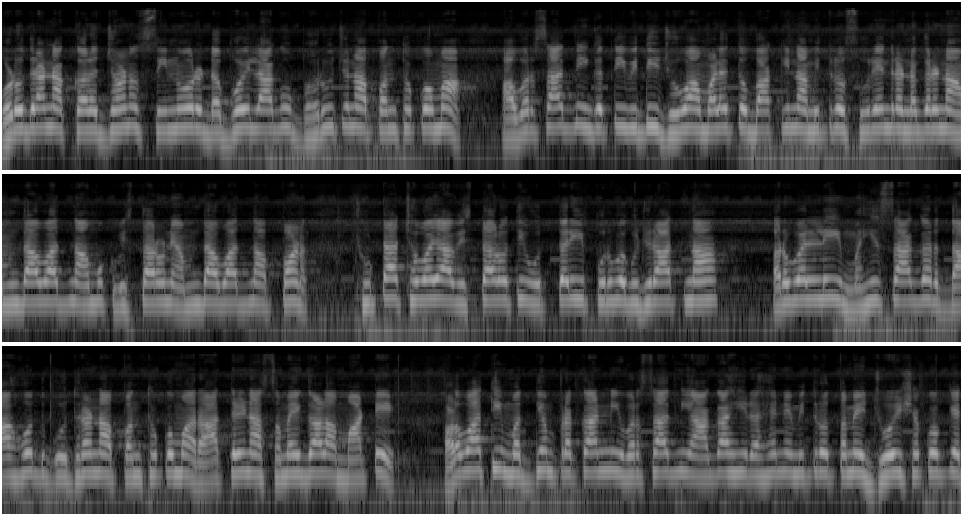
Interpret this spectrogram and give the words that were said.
વડોદરાના કરજણ, સિનોર, ડભોઈ લાગુ ભરૂચના પંથકોમાં આ વરસાદની ગતિવિધિ જોવા મળે તો બાકીના મિત્રો સુરેન્દ્રનગરના, અમદાવાદના અમુક વિસ્તારોને અમદાવાદના પણ છૂટાછવાયા વિસ્તારોથી ઉત્તરી પૂર્વ ગુજરાતના અરવલ્લી, મહીસાગર, દાહોદ, ગોધરાના પંથકોમાં રાત્રિના સમયગાળા માટે હળવાથી મધ્યમ પ્રકારની વરસાદની આગાહી રહેને મિત્રો, તમે જોઈ શકો કે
